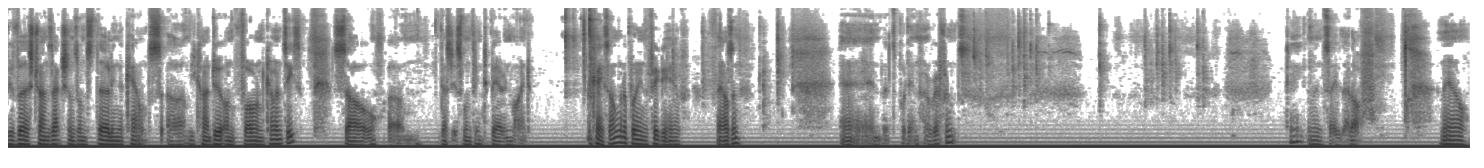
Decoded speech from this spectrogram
reverse transactions on sterling accounts. Um, you can't do it on foreign currencies. So um, that's just one thing to bear in mind. Okay, so I'm going to put in a figure here of 1000 and let's put in a reference. Okay, and then save that off. Now,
